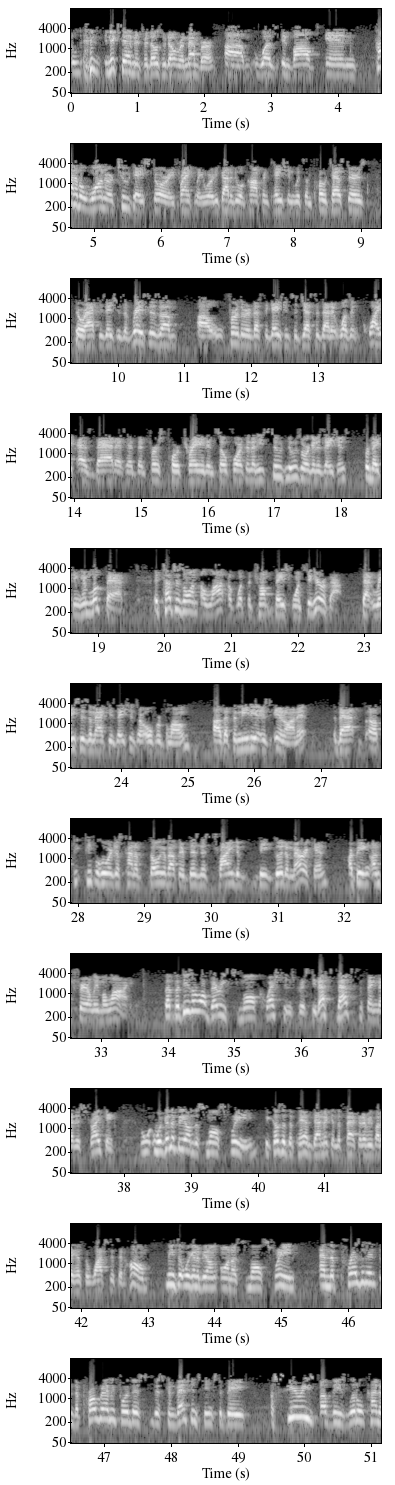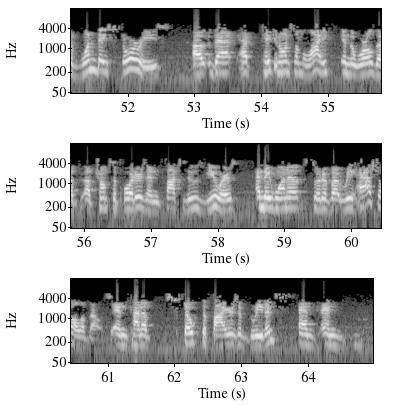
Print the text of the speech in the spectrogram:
Nick Sandmann, for those who don't remember, um, was involved in kind of a one or two day story, frankly, where he got into a confrontation with some protesters. There were accusations of racism. Uh, further investigation suggested that it wasn't quite as bad as had been first portrayed and so forth, and that he sued news organizations for making him look bad. It touches on a lot of what the Trump base wants to hear about that racism accusations are overblown, uh, that the media is in on it, that uh, p- people who are just kind of going about their business trying to be good Americans are being unfairly maligned. But but these are all very small questions, Christy. That's that's the thing that is striking. We're going to be on the small screen because of the pandemic and the fact that everybody has to watch this at home means that we're going to be on, on a small screen. And the president and the programming for this this convention seems to be a series of these little kind of one day stories uh, that have taken on some life in the world of, of Trump supporters and Fox News viewers and they want to sort of uh, rehash all of those and kind of stoke the fires of grievance and and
